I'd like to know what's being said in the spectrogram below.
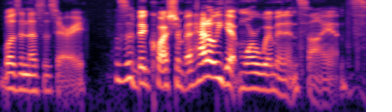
wasn't necessary. This is a big question, but how do we get more women in science?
